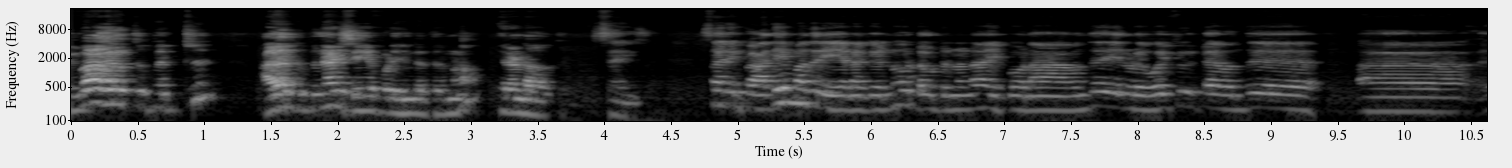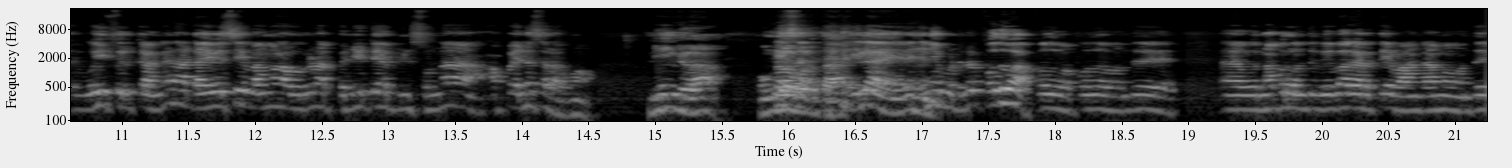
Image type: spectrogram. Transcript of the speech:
விவாகரத்து பெற்று அதற்கு பின்னாடி செய்யப்படுகின்ற திருமணம் இரண்டாவது திருமணம். சரிங்க சார். சார் இப்போ அதே மாதிரி எனக்கு இன்னொரு டவுட் என்னன்னா இப்போ நான் வந்து என்னுடைய ஒய்ஃபு கிட்ட வந்து ஒய்ஃப் இருக்காங்க. நான் டைவர்ஸே வாங்க அவருக்கு நான் பண்ணிட்டேன் அப்படின்னு சொன்னா அப்ப என்ன சார் ஆகும்? நீங்களா? உங்களை இல்ல என்னைய போட்டு பொதுவா பொதுவா பொதுவா வந்து ஒரு நபர் வந்து விவாகரத்தே வாங்காம வந்து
